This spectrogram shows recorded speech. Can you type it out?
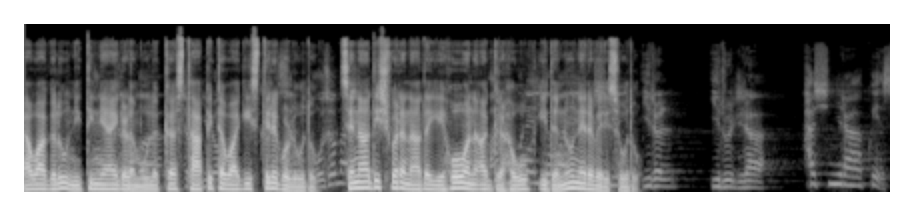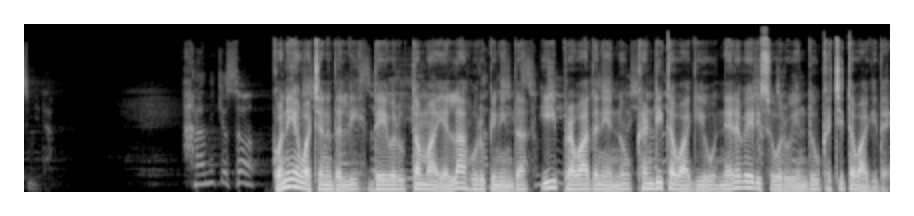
ಯಾವಾಗಲೂ ನೀತಿನ್ಯಾಯಗಳ ಮೂಲಕ ಸ್ಥಾಪಿತವಾಗಿ ಸ್ಥಿರಗೊಳ್ಳುವುದು. ಸೇನಾಧೀಶ್ವರನಾದ ಯಹೋವನ ಆಗ್ರಹವು ಇದನ್ನು ನೆರವೇರಿಸುವುದು. ಕೊನೆಯ ವಚನದಲ್ಲಿ ದೇವರು ತಮ್ಮ ಎಲ್ಲಾ ಹುರುಪಿನಿಂದ ಈ ಪ್ರವಾದನೆಯನ್ನು ಖಂಡಿತವಾಗಿಯೂ ನೆರವೇರಿಸುವರು ಎಂದು ಖಚಿತವಾಗಿದೆ.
